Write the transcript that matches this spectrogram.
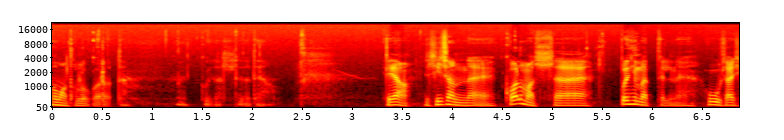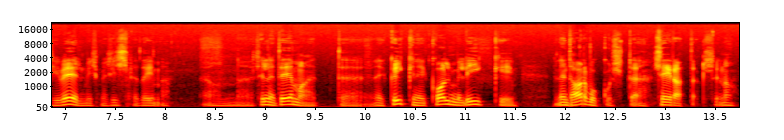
omad olukorrad, et kuidas seda teha. jaa, ja siis on äh, kolmas põhimõtteline uus asi veel, mis me sisse tõime, on selline teema, et eh, neid kõiki neid kolme liiki, nende arvukust seiratakse, noh,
